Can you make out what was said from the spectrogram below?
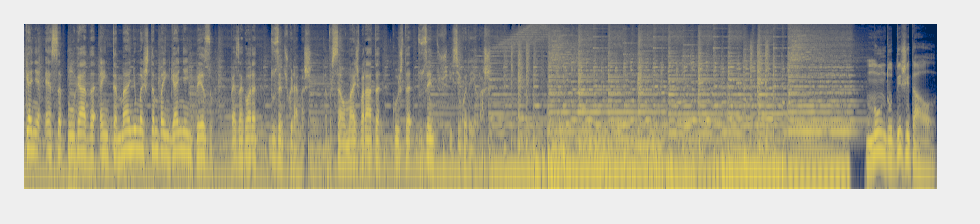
Ganha essa polegada em tamanho, mas também ganha em peso. Pesa agora 200 gramas. A versão mais barata custa 250 euros. Mundo Digital,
